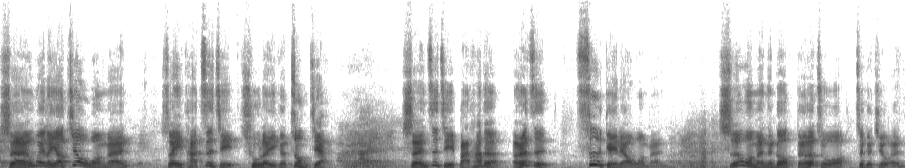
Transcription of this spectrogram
神为了要救我们。所以他自己出了一个重价，神自己把他的儿子赐给了我们，使我们能够得着这个救恩。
